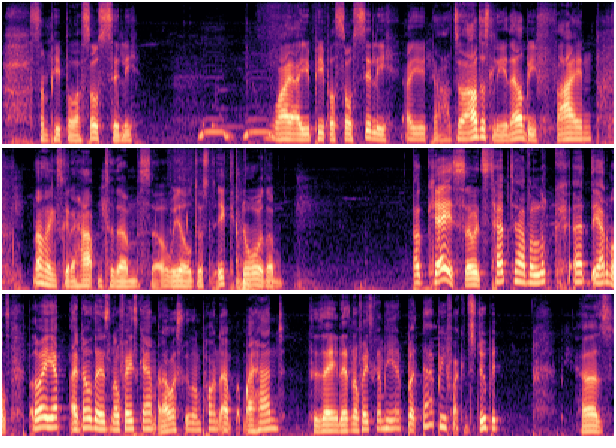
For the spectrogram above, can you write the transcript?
Some people are so silly. Why are you people so silly? Are you? I'll just leave. They'll be fine. Nothing's gonna happen to them, so we'll just ignore them. Okay, so it's time to have a look at the animals. By the way, yep, I know there's no face cam, and I was gonna point out my hand to say there's no face cam here, but that'd be fucking stupid because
